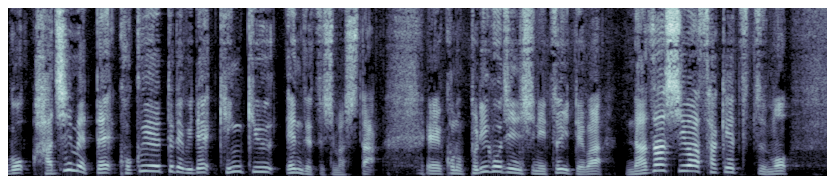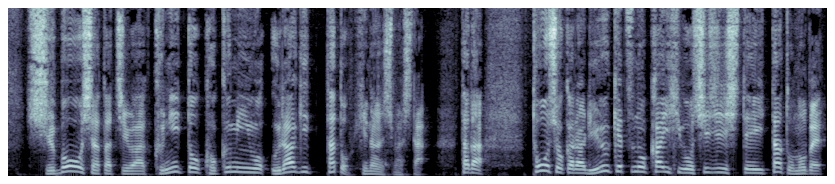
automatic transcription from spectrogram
後初めて国営テレビで緊急演説しました、えー、このプリゴジン氏については名指しは避けつつも首謀者たちは国と国民を裏切ったと非難しました。ただ当初から流血の回避を指示していたと述べ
